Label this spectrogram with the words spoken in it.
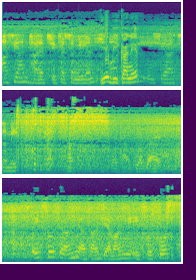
आसियान भारत शिखर सम्मेलन ये बीकानेर। एशिया सम्मेलन किया गया है। एक सौ चौरानवे आसान के अवान में एक सौ सोलह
